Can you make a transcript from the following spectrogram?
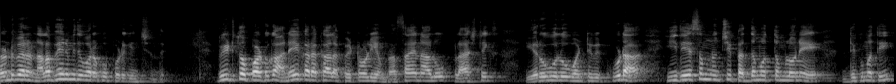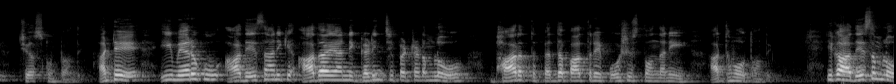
రెండు వేల నలభై ఎనిమిది వరకు పొడిగించింది. వీటితో పాటుగా అనేక రకాల పెట్రోలియం రసాయనాలు ప్లాస్టిక్స్ ఎరువులు వంటివి కూడా ఈ దేశం నుంచి పెద్ద మొత్తంలోనే దిగుమతి చేసుకుంటోంది. అంటే ఈ మేరకు ఆ దేశానికి ఆదాయాన్ని గడించి పెట్టడంలో భారత్ పెద్ద పాత్రే పోషిస్తోందని అర్థమవుతోంది. ఇక ఆ దేశంలో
